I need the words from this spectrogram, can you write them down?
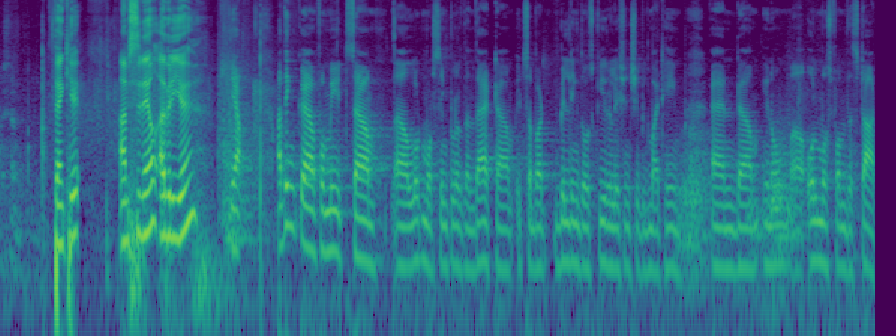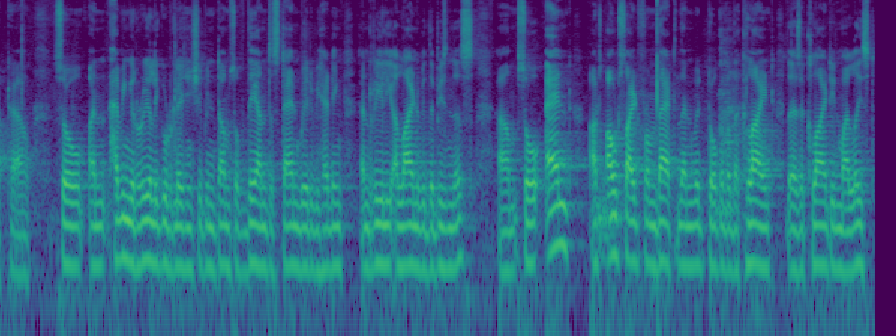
Awesome. Thank you. Um, Sunil, over to you. Yeah, I think uh, for me it's um, a lot more simpler than that. Um, it's about building those key relationships with my team, and um, you know, uh, almost from the start. Uh, so, and having a really good relationship in terms of they understand where we're heading and really aligned with the business. Um, so, and outside from that, then we're talking about the client. There's a client in my list,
